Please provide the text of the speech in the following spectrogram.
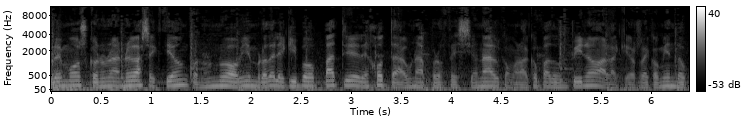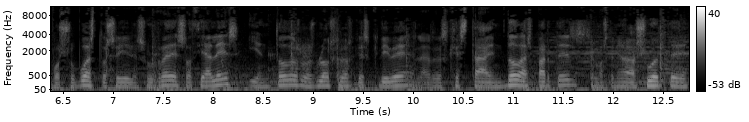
volvemos con una nueva sección, con un nuevo miembro del equipo, Patri LJ, una profesional como la Copa de un Pino, a la que os recomiendo, por supuesto, seguir en sus redes sociales y en todos los blogs en los que escribe. La verdad es que está en todas partes. Hemos tenido la suerte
